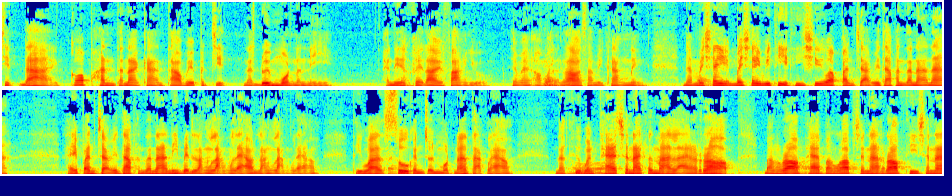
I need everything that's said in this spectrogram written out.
จิตได้ ก็พันธนาการท้าวเวปจิตนะด้วยมนต์อันนี้ อันนี้เคยเล่าให้ฟังอยู่ใช่ไหมเอามาเล่าซ้ำอีกครั้งหนึ่งนะไม่ใช่ไม่ใช่วิธีที่ชื่อว่าปัญจวิทาพันธนะนะ ไอ้ปัญจวิทาพันธนะนี่เป็นหลังๆแล้วหลังๆแล้ว ที่ว่าสู้กันจนหมดหน้าตักแล้วนะคือมันแพ้ชนะกันมาหลายรอบ บางรอบแพ้บางรอบชนะรอบที่ชนะ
